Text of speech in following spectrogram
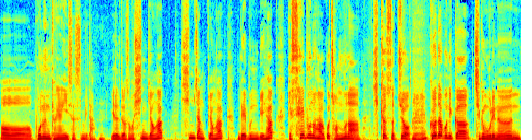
어 보는 경향이 있었습니다. 예를 들어서 뭐 신경학, 심장병학, 내분비학 이렇게 세분화하고 전문화 시켰었죠. 예. 그러다 보니까 지금 우리는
